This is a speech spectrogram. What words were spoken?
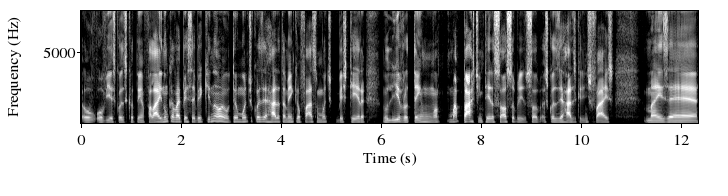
ou, ouvir as coisas que eu tenho a falar e nunca vai perceber que não, eu tenho um monte de coisa errada também que eu faço, um monte de besteira no livro. Tem uma, uma parte inteira só sobre, sobre as coisas erradas que a gente faz. Mas é.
